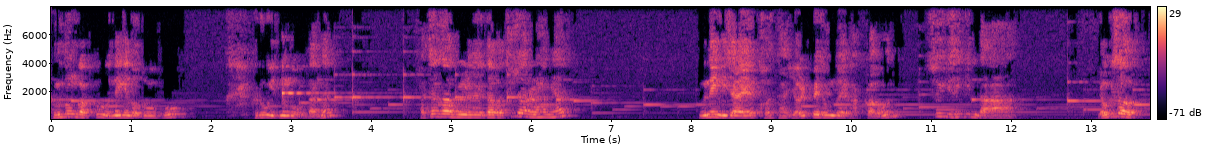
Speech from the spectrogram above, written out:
그 돈 갖고 은행에 넣어두고 그러고 있는 것보다는 발전 사업에다가 투자를 하면 은행 이자의 거의 한 10배 정도에 가까운 수익이 생긴다. 여기서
